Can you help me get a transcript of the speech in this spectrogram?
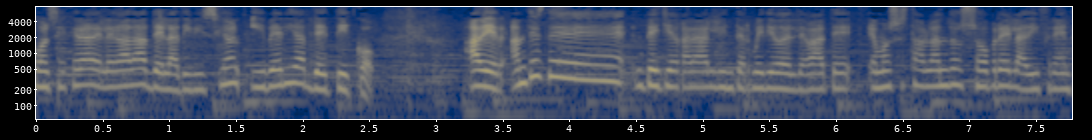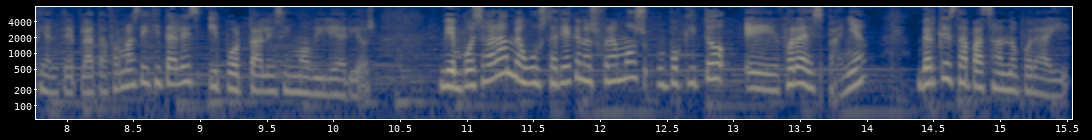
consejera delegada de la División Iberia de Tico. A ver, antes de, llegar al intermedio del debate, hemos estado hablando sobre la diferencia entre plataformas digitales y portales inmobiliarios. Bien, pues ahora me gustaría que nos fuéramos un poquito eh, fuera de España, ver qué está pasando por ahí.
